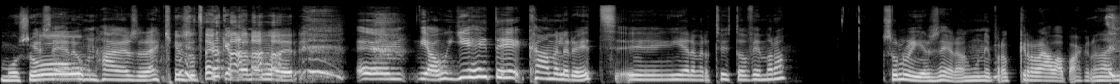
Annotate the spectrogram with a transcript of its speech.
Mosó Ég segir að hún hagaðir sér ekki eins og takja bara móðir. Um, Já, ég heiti Kamila Raut uh, Ég er að vera 25 ára Ég er að segja það, hún er bara á grafa bakkar það er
